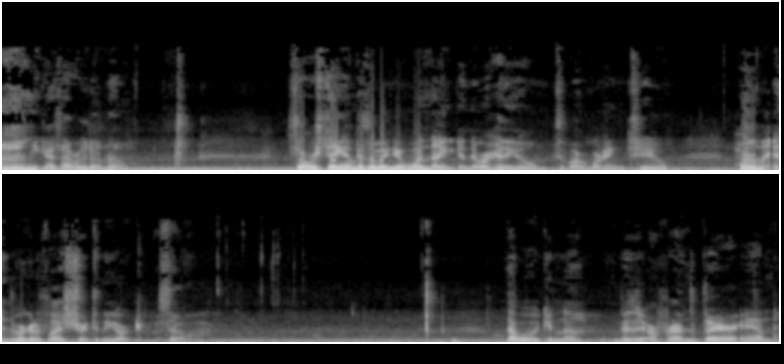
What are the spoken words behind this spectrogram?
you guys, I really don't know. So we're staying in Pennsylvania one night, and then we're heading home tomorrow morning to home, and then we're gonna fly straight to New York. So that way we can uh, visit our friends up there and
